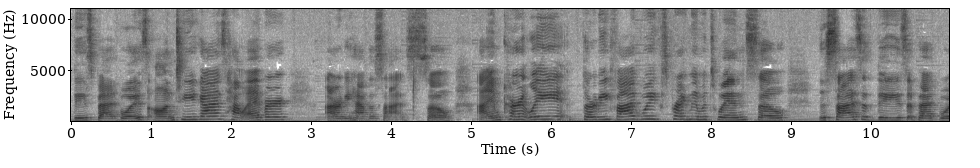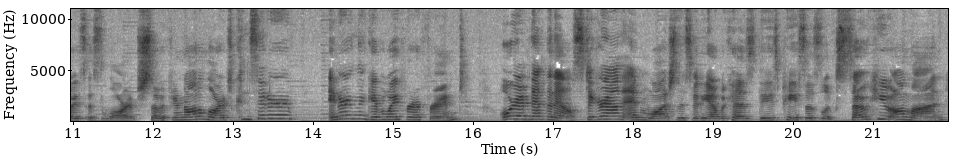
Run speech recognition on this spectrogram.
these bad boys onto you guys. However, I already have the size. So I am currently 35 weeks pregnant with twins. So the size of these bad boys is large. So if you're not a large, consider entering the giveaway for a friend. Or if nothing else, stick around and watch this video because these pieces look so cute online.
